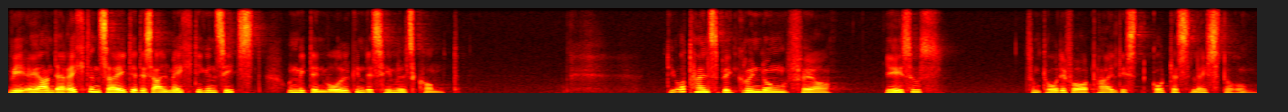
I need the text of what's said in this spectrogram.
wie er an der rechten Seite des Allmächtigen sitzt und mit den Wolken des Himmels kommt. Die Urteilsbegründung für Jesus zum Tode verurteilt ist Gotteslästerung.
